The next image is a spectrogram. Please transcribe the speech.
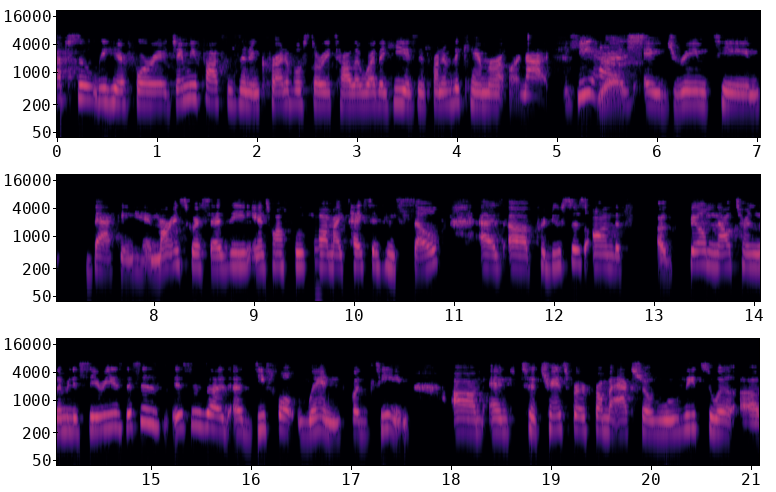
Absolutely here for it. Jamie Foxx is an incredible storyteller, whether he is in front of the camera or not. He has Yes. a dream team backing him. Martin Scorsese, Antoine Fuqua, Mike Tyson himself, as uh, producers on the uh, film now turned limited series. This is this is a, a default win for the team. Um, and to transfer from an actual movie to a, a,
